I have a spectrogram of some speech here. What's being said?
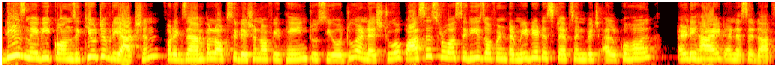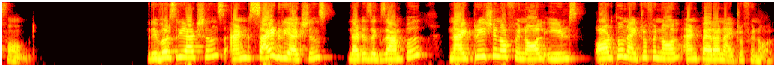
These may be consecutive reaction. For example, oxidation of ethane to CO2 and H2O passes through a series of intermediate steps in which alcohol, aldehyde and acid are formed. Reverse reactions and side reactions that is example, nitration of phenol yields orthonitrophenol and paranitrophenol.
